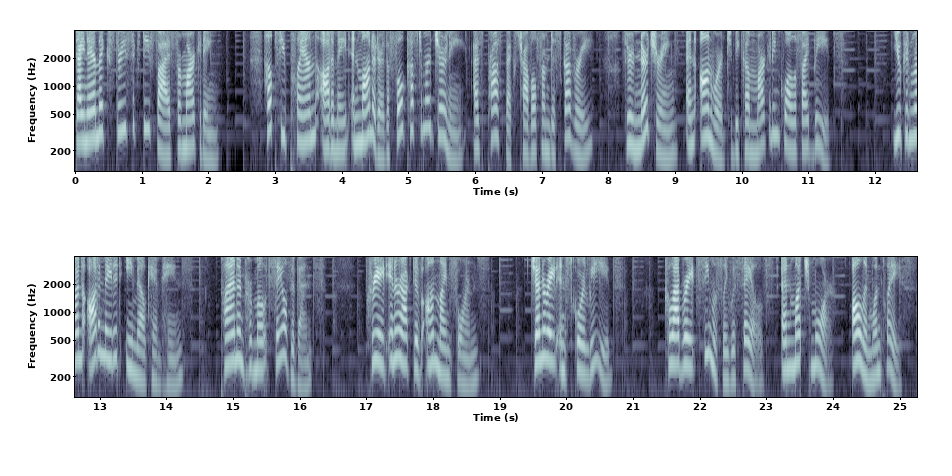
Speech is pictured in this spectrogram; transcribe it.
Dynamics 365 for Marketing helps you plan, automate, and monitor the full customer journey as prospects travel from discovery through nurturing and onward to become marketing qualified leads. You can run automated email campaigns, plan and promote sales events, create interactive online forms, generate and score leads, collaborate seamlessly with sales, and much more, all in one place.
